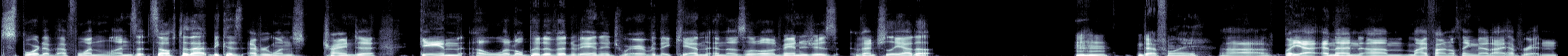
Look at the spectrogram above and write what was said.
sport of F1 lends itself to that because everyone's trying to gain a little bit of an advantage wherever they can, and those little advantages eventually add up. hmm Definitely. Uh, but yeah, and then um, my final thing that I have written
